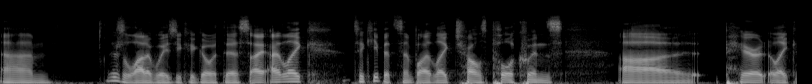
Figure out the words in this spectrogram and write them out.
Um, there's a lot of ways you could go with this. I, I like to keep it simple. I like Charles Poliquin's paired like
